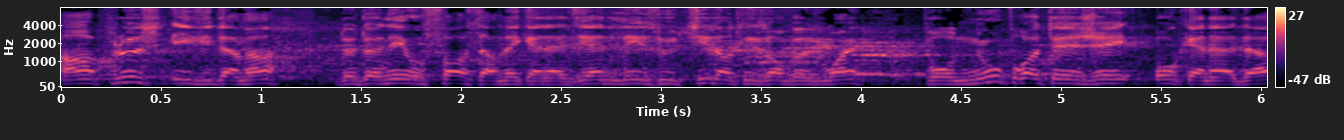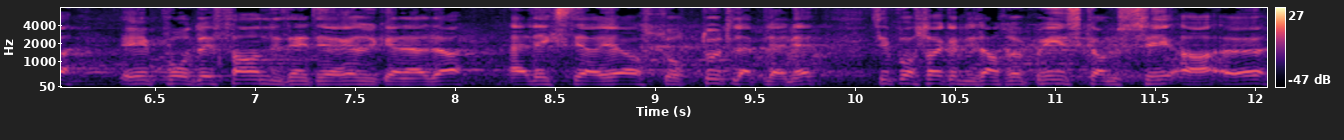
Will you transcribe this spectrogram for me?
En plus, évidemment, de donner aux Forces armées canadiennes les outils dont ils ont besoin pour nous protéger au Canada et pour défendre les intérêts du Canada à l'extérieur sur toute la planète. C'est pour ça que des entreprises comme CAE,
